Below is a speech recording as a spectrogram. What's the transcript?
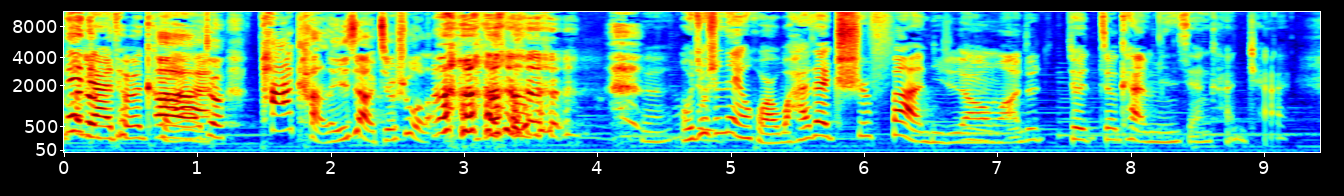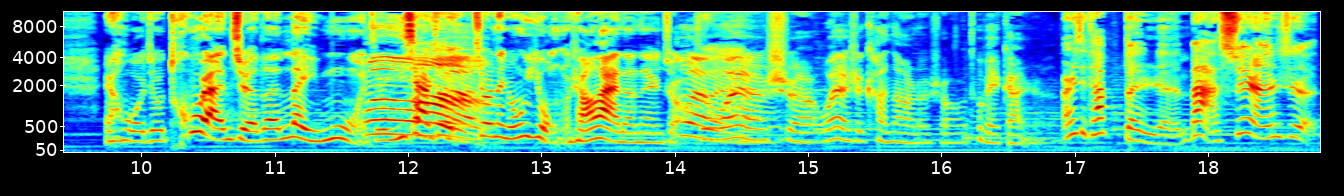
那点还特别可啊爱。就啪砍了一下结束了。对我就是那会儿，我还在吃饭，你知道吗？就就就看明显砍柴，然后我就突然觉得泪目，就一下就、嗯就是那种涌上来的那种。对对我也是，我也是看那儿的时候特别感人。而且他本人吧，虽然是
